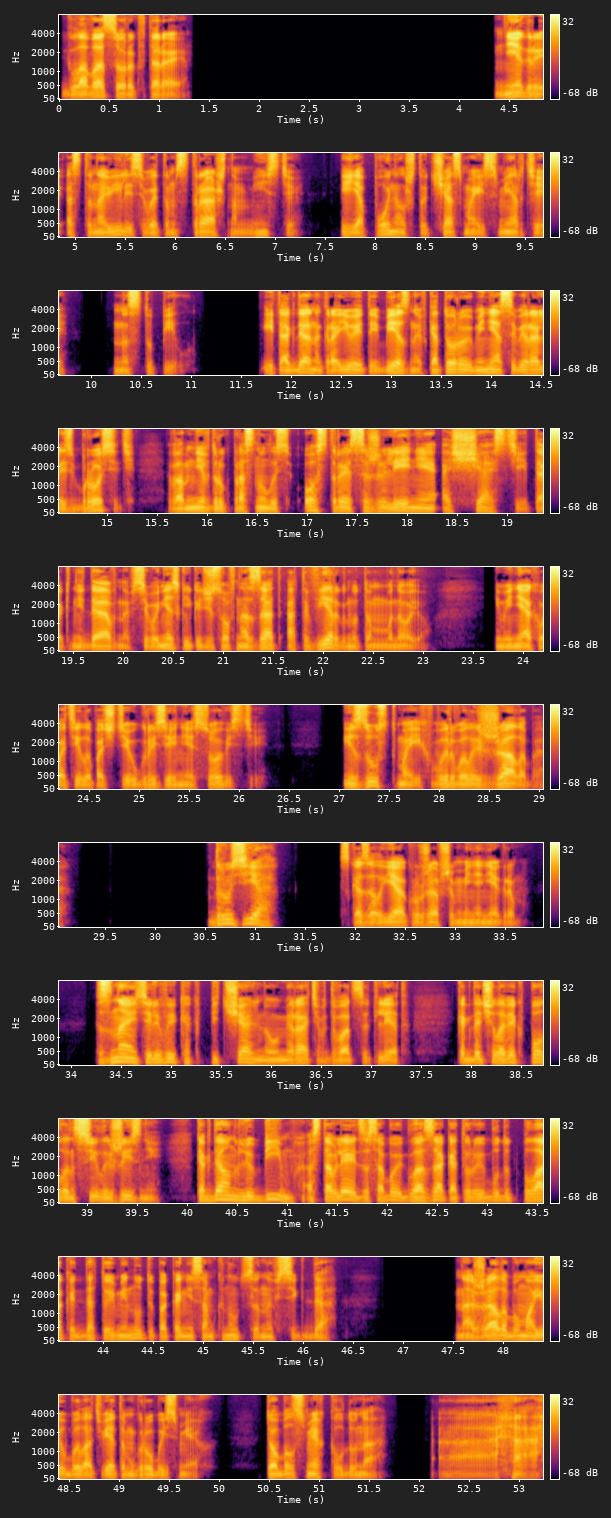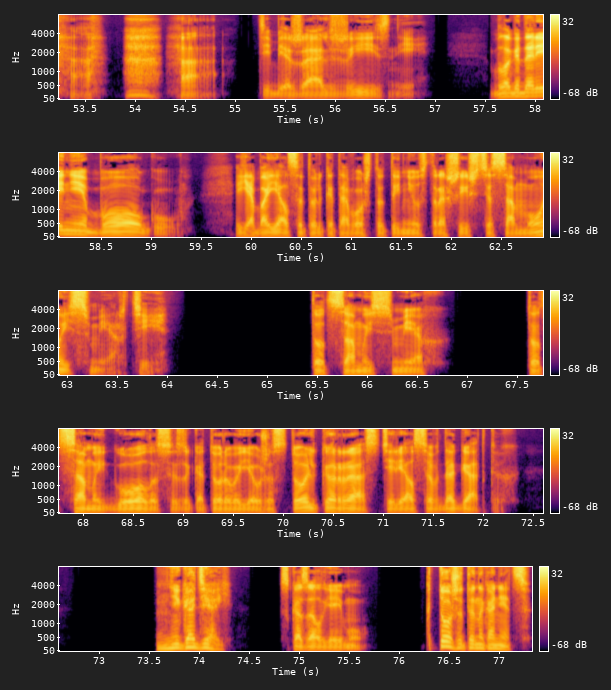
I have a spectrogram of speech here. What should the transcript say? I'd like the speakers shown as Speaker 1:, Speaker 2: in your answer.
Speaker 1: Глава 42. Негры остановились в этом страшном месте, и я понял, что час моей смерти наступил. И тогда на краю этой бездны, в которую меня собирались бросить, во мне вдруг проснулось острое сожаление о счастье, так недавно, всего несколько часов назад, отвергнутом мною. И меня охватило почти угрызение совести. Из уст моих вырвалась жалоба, «Друзья», — сказал я окружавшим меня неграм, «знаете ли вы, как печально умирать в 20 лет, когда человек полон силы жизни, когда он любим, оставляет за собой глаза, которые будут плакать до той минуты, пока не сомкнутся навсегда?» На жалобу мою был ответом грубый смех. То был смех колдуна. «А-ха-ха-ха! Тебе жаль жизни. Благодарение Богу, я боялся только того, что ты не устрашишься самой смерти. Тот самый смех, тот самый голос, из-за которого я уже столько раз терялся в догадках. «Негодяй!» — сказал я ему. «Кто же ты, наконец?»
